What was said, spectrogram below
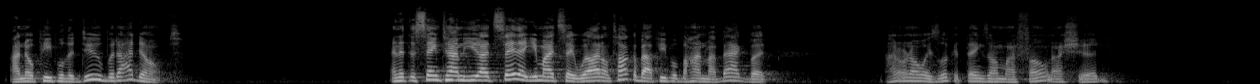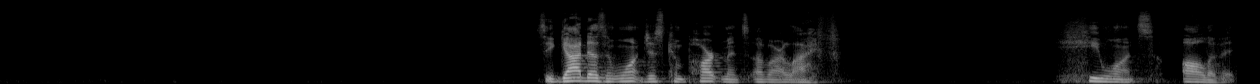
I know people that do, but I don't. And at the same time, you, I'd say that, you might say, well, I don't talk about people behind my back, but I don't always look at things on my phone. I should. See, God doesn't want just compartments of our life, He wants all of it.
